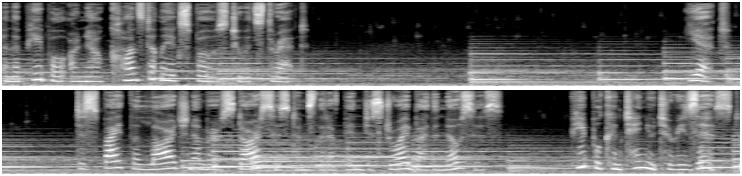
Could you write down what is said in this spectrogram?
and the people are now constantly exposed to its threat. Yet, despite the large number of star systems that have been destroyed by the Gnosis, people continue to resist,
